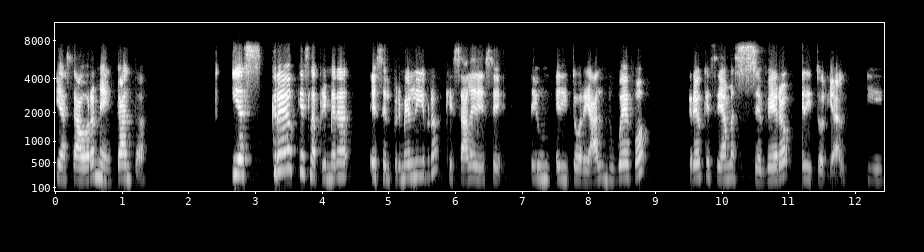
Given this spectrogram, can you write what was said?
y hasta ahora me encanta. Y es, creo que es la primera, es el primer libro que sale de ese de un editorial nuevo, creo que se llama Severo Editorial y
